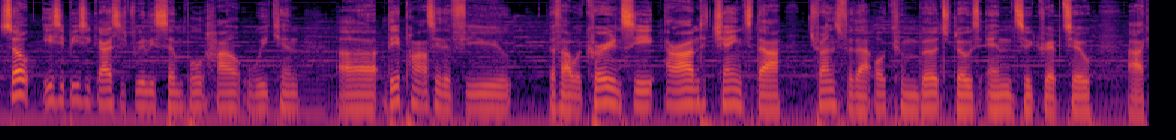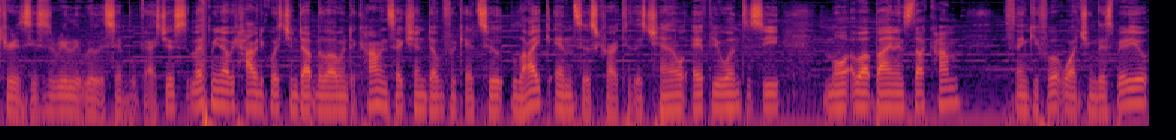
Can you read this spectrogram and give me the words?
So easy peasy guys. It's really simple how we can uh, deposit a few of our currency and change that transfer that or convert those into crypto uh, currencies It's really really simple guys. Just let me know if you have any question down below in the comment section. Don't forget to like and subscribe to this channel if you want to see more about binance.com thank you for watching this video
